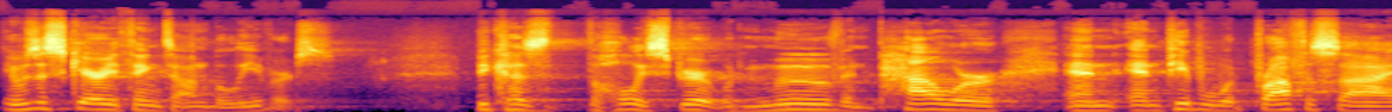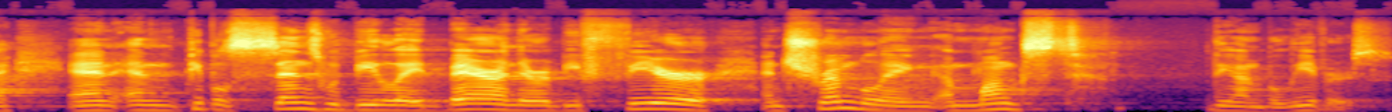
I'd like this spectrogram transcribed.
It was a scary thing to unbelievers because the Holy Spirit would move in power and, and people would prophesy and, and people's sins would be laid bare and there would be fear and trembling amongst the unbelievers.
